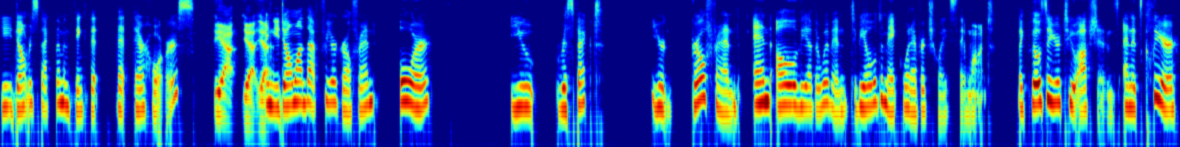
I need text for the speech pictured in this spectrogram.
You don't respect them and think that that they're whores. Yeah, yeah, yeah. And you don't want that for your girlfriend or you respect your girlfriend and all of the other women to be able to make whatever choice they want. Like those are your two options. And it's clear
